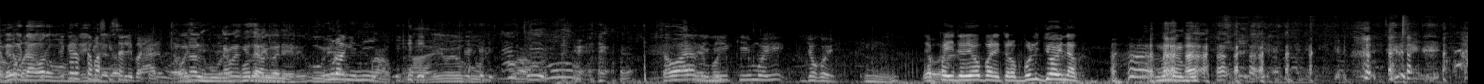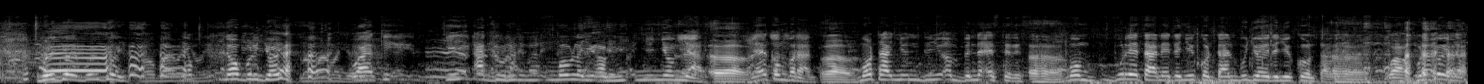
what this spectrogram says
Bego da waro mo. Ika def tabaski célibataire. Wala huri. Huri. Kurang ngi ni. Yoy huri. sawaaya ngi nii kii mooy jogoy yàpp yi dañoo bari trop bul munal mu bul jooy bul jooy non bul jooy waaye kii kii ak duudu moom la ñu am ñoom ñaar Waaw. yaa ngi comprendre moo tax ñun du ñu am benn stress moom bu reetaanee dañuy kontaan bu jooy dañuy kontaan waaw bul jooy nag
